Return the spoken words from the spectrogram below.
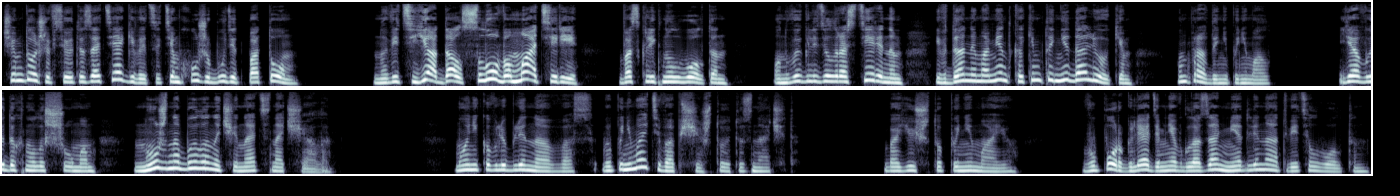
Чем дольше все это затягивается, тем хуже будет потом». «Но ведь я дал слово матери!» — воскликнул Уолтон. Он выглядел растерянным и в данный момент каким-то недалеким. Он правда не понимал. Я выдохнула с шумом. Нужно было начинать сначала. Моника влюблена в вас. Вы понимаете вообще, что это значит? Боюсь, что понимаю. В упор, глядя мне в глаза, медленно ответил Волтон.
